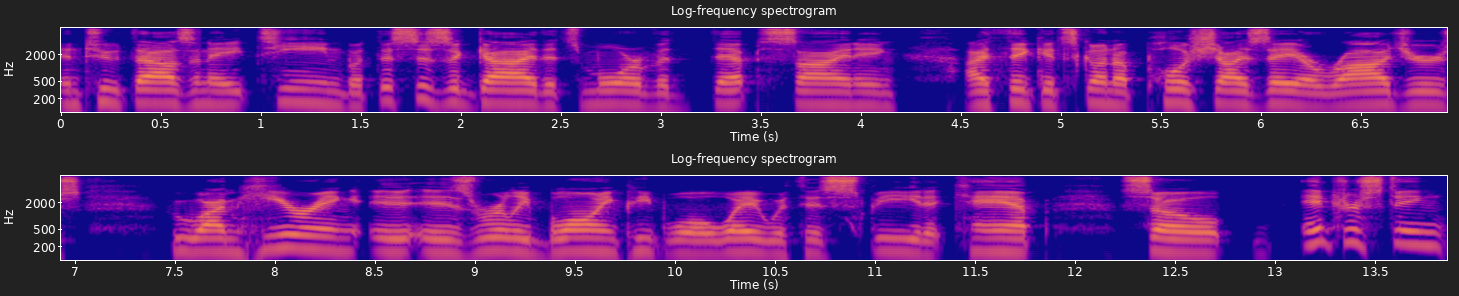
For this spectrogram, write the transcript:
in 2018, but this is a guy that's more of a depth signing. I think it's going to push Isaiah Rodgers, who I'm hearing is really blowing people away with his speed at camp. So interesting,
